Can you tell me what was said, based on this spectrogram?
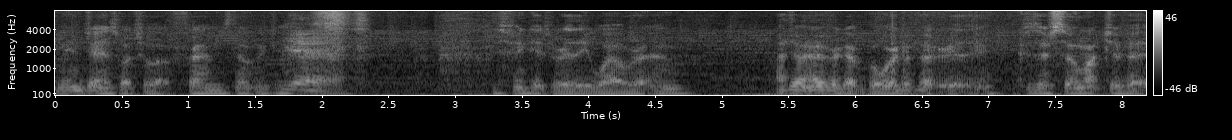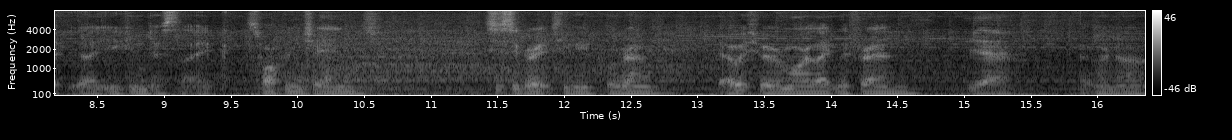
Me and James watch a lot of Friends, don't we? James? Yeah. I just think it's really well written. I don't ever get bored of it really, because there's so much of it that you can just like swap and change. It's just a great TV program. I wish we were more like the Friends, Yeah. but we're not.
